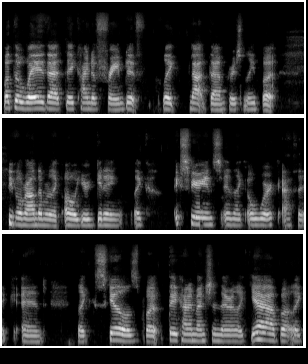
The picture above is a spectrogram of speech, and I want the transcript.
But the way that they kind of framed it like not them personally, but people around them were like, "Oh, you're getting like experience in like a work ethic and like skills but they kind of mentioned they were like yeah but like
